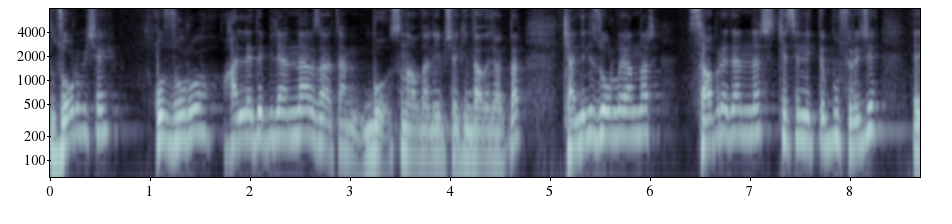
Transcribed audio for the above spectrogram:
zor bir şey. O zoru halledebilenler zaten bu sınavdan iyi bir şekilde alacaklar. Kendini zorlayanlar, sabredenler kesinlikle bu süreci e,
